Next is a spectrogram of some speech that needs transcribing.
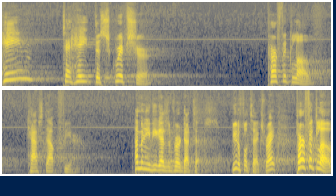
came to hate the scripture, perfect love cast out fear. How many of you guys have heard that text? Beautiful text, right? Perfect love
